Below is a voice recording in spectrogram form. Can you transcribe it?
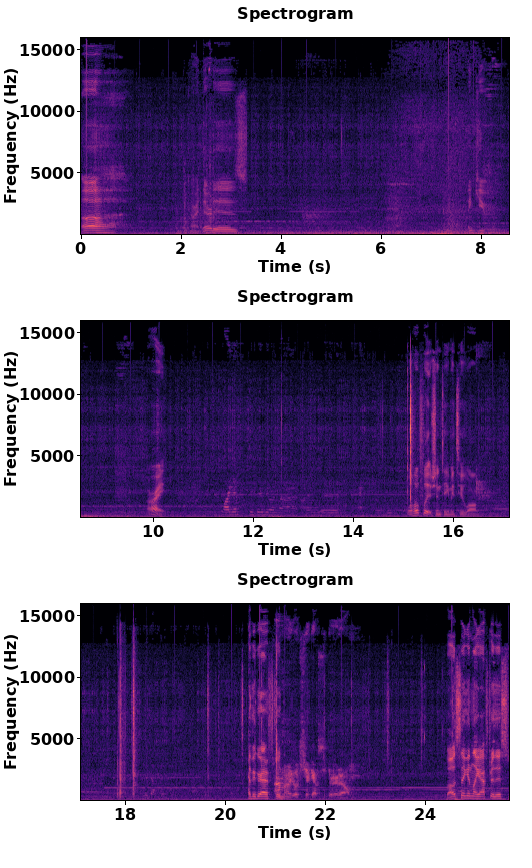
Uh. Alright, there it is. Thank you. Alright. Well, I guess if you're doing that, I would actually Well, hopefully it shouldn't take me too long. I figure after. I'm gonna go check out Citadel. Well, I was thinking like after this,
